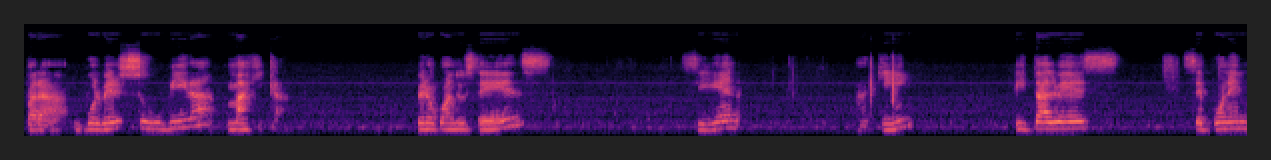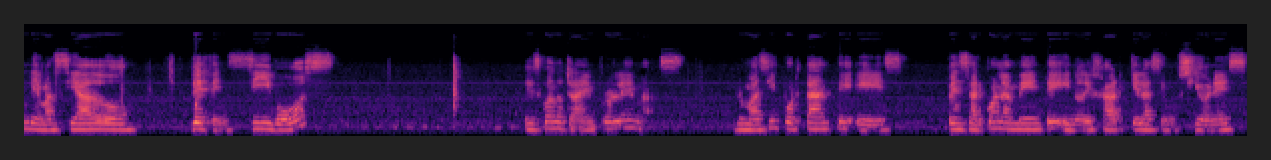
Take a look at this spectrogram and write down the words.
para volver su vida mágica. Pero cuando ustedes siguen aquí y tal vez se ponen demasiado defensivos, es cuando traen problemas. Lo más importante es pensar con la mente y no dejar que las emociones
